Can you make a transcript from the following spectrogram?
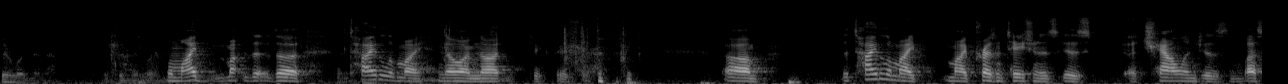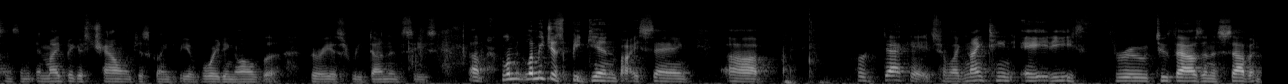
They're loading it now. They should be loading. Well, my, my the, the title of my no, I'm not Dick Fisher. um, the title of my my presentation is is uh, challenges and lessons, and, and, my biggest challenge is going to be avoiding all the various redundancies. Um, let, me, let me just begin by saying uh, for decades, from like 1980 through 2007,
